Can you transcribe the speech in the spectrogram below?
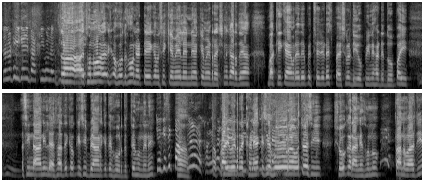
ਚਲੋ ਠੀਕ ਹੈ ਜੀ ਬਾਕੀ ਹੁਣ ਅਸੀਂ ਤਾਂ ਤੁਹਾਨੂੰ ਉਹ ਦਿਖਾਉਣੇ ਟੇਕ ਅਸੀਂ ਕਿਵੇਂ ਲੈਂਦੇ ਆ ਕਿਵੇਂ ਡਾਇਰੈਕਸ਼ਨ ਕਰਦੇ ਆ। ਬਾਕੀ ਕੈਮਰੇ ਦੇ ਪਿੱਛੇ ਜਿਹੜੇ ਸਪੈਸ਼ਲ ਡੀਓਪੀ ਨੇ ਸਾਡੇ ਦੋ ਭਾਈ ਅਸੀਂ ਨਾਂ ਨਹੀਂ ਲੈ ਸਕਦੇ ਕਿਉਂਕਿ ਅਸੀਂ ਬਿਆਨ ਕਿਤੇ ਹੋਰ ਦਿੱਤੇ ਹੁੰਦੇ ਨੇ। ਕਿਉਂਕਿ ਅਸੀਂ ਪਰਸਨਲ ਰੱਖਾਂਗੇ ਸਾਡੇ ਪ੍ਰਾਈਵੇਟ ਰੱਖਣੇ ਆ ਕਿਸੇ ਹੋਰ ਉਹ ਚ ਅਸੀਂ ਸ਼ੋਅ ਕਰਾਂਗੇ ਤੁਹਾਨੂੰ। ਧੰਨਵਾਦ ਜੀ।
